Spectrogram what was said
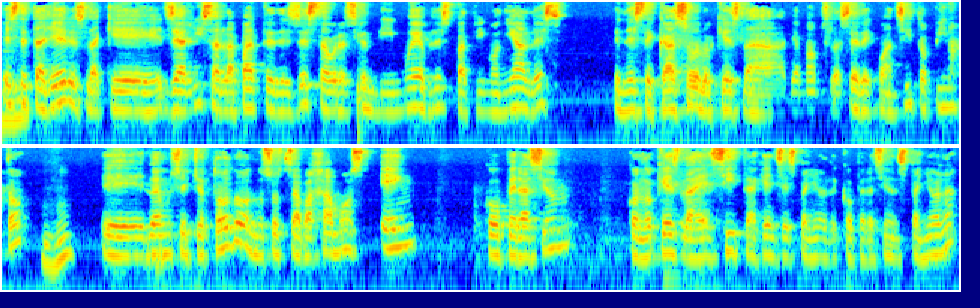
Este taller es la que realiza la parte de restauración de inmuebles patrimoniales, en este caso lo que es la, llamamos la sede Juancito Pinto. Eh, lo hemos hecho todo, nosotros trabajamos en cooperación con lo que es la ECITA, Agencia Española de Cooperación Española,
